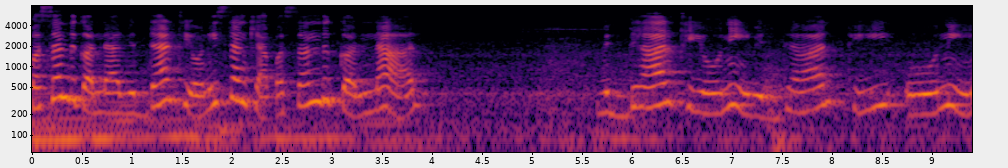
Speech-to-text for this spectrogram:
પસંદ કરનાર વિદ્યાર્થીઓની સંખ્યા. પસંદ કરનાર વિદ્યાર્થીઓની વિદ્યાર્થીઓની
